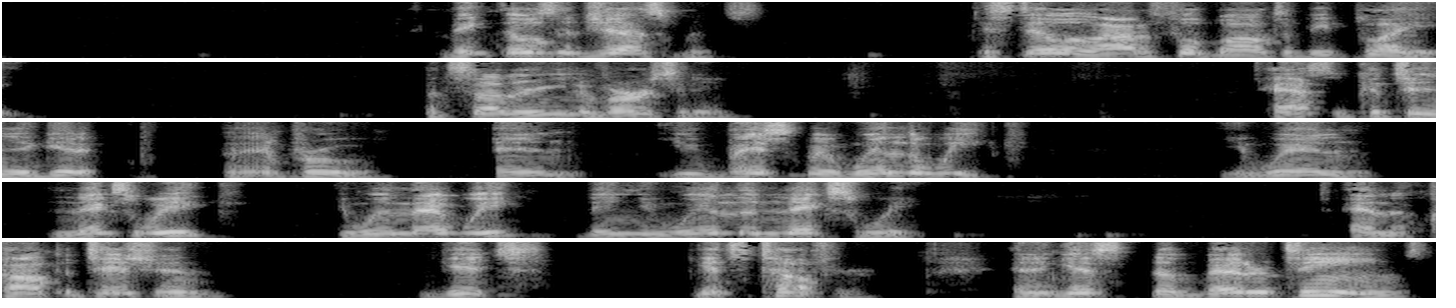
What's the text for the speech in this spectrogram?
Make those adjustments. There's still a lot of football to be played. But Southern University has to continue to get it uh, improved. And you basically win the week. You win next week, you win that week, then you win the next week. And the competition gets gets tougher. And against the better teams,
